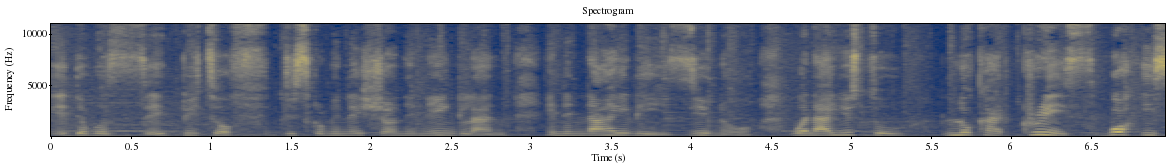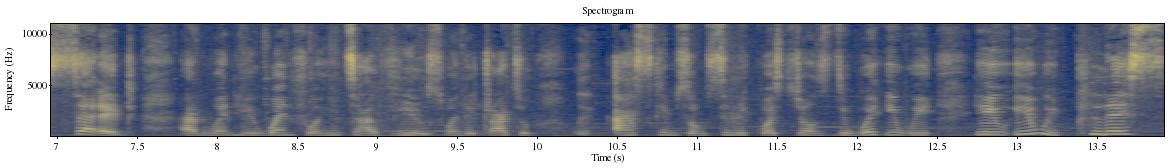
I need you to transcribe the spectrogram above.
there was a bit of discrimination in England in the 90s, you know, when I used to look at Chris, what he said, and when he went for interviews, when they tried to ask him some silly questions, the way he will, he, he will place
